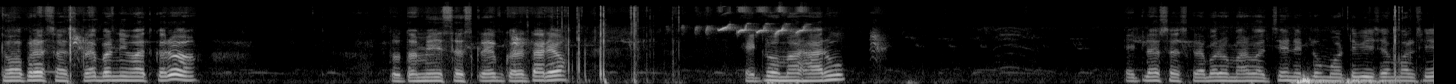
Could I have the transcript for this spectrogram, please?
તો આપણે સબસ્ક્રાઈબરની વાત કરો તો તમે સબસ્ક્રાઈબ કરતા રહ્યો એટલું અમારે સારું એટલા સબસ્ક્રાઈબરો મારા વધશે ને એટલું મોટિવેશન મળશે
